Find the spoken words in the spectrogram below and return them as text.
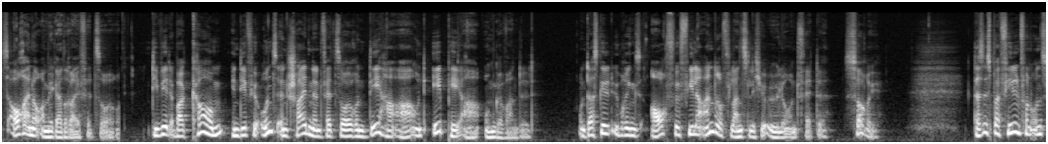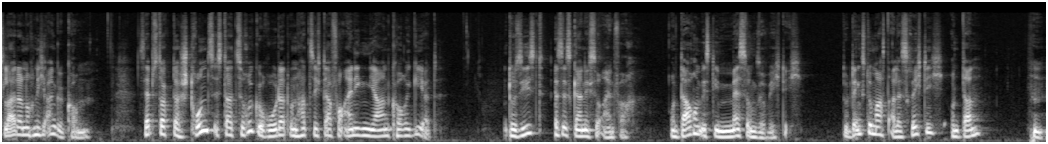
Ist auch eine Omega-3-Fettsäure. Die wird aber kaum in die für uns entscheidenden Fettsäuren DHA und EPA umgewandelt. Und das gilt übrigens auch für viele andere pflanzliche Öle und Fette. Sorry. Das ist bei vielen von uns leider noch nicht angekommen. Selbst Dr. Strunz ist da zurückgerudert und hat sich da vor einigen Jahren korrigiert. Du siehst, es ist gar nicht so einfach. Und darum ist die Messung so wichtig. Du denkst, du machst alles richtig und dann? Hm.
